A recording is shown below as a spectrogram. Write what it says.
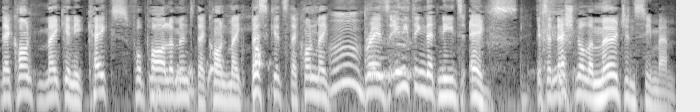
They can't make any cakes for Parliament. They can't make biscuits. They can't make breads. Anything that needs eggs. It's a national emergency, ma'am.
